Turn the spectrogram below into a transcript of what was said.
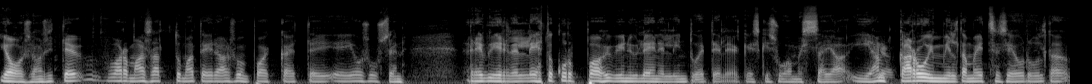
Joo, se on sitten varmaan sattuma teidän asuinpaikka, ettei ei osu sen reviirille. Lehtokurppa on hyvin yleinen lintu Etelä- ja Keski-Suomessa ja ihan Joo. karuimmilta metsäseuduilta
